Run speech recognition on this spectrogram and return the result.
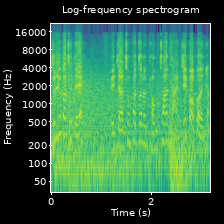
안 뚫릴 것 같은데 왠지 아청파트는 병투한테 안 질 것 같거든요?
